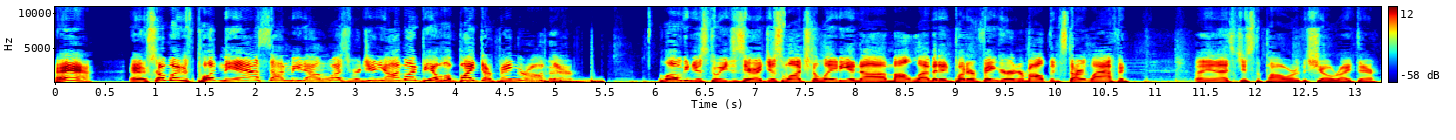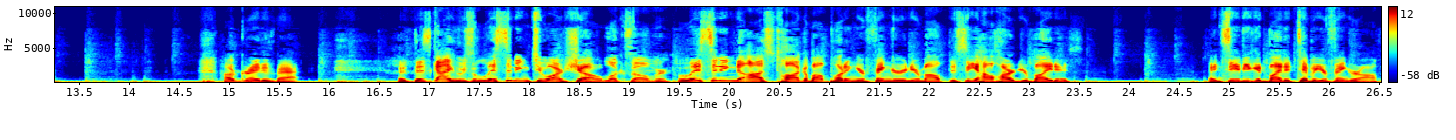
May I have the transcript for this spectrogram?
yeah, if somebody was putting the ass on me down in West Virginia, I might be able to bite their finger off there. Logan just tweets us here. I just watched a lady in uh, Mount Lebanon put her finger in her mouth and start laughing. I mean, that's just the power of the show right there. How great is that? If this guy who's listening to our show, Looks over. listening to us talk about putting your finger in your mouth to see how hard your bite is, and see if you could bite a tip of your finger off,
